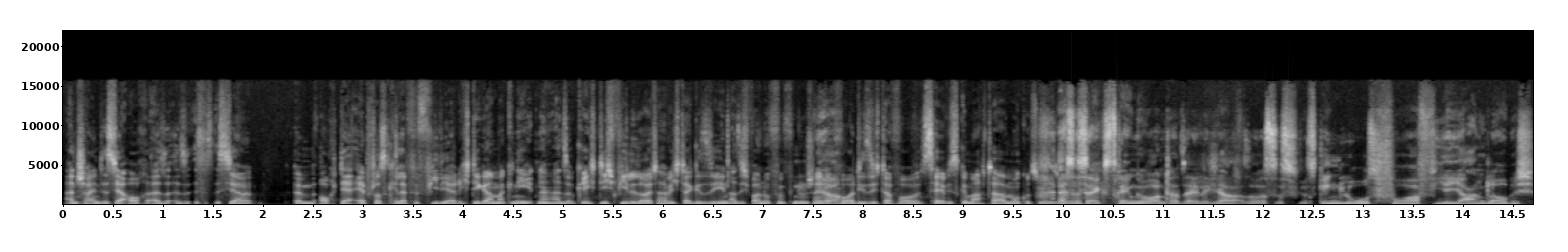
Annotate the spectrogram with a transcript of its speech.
anscheinend ist ja auch, also, also es ist ja ähm, auch der Elbschlosskeller für viele ja richtiger Magnet, ne? Also richtig viele Leute habe ich da gesehen. Also ich war nur fünf Minuten schnell Ja. davor, die sich davor Selfies gemacht haben und kurz so Es ist ja extrem geworden tatsächlich, ja. Also es, ist, es ging los vor vier Jahren, glaube ich.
